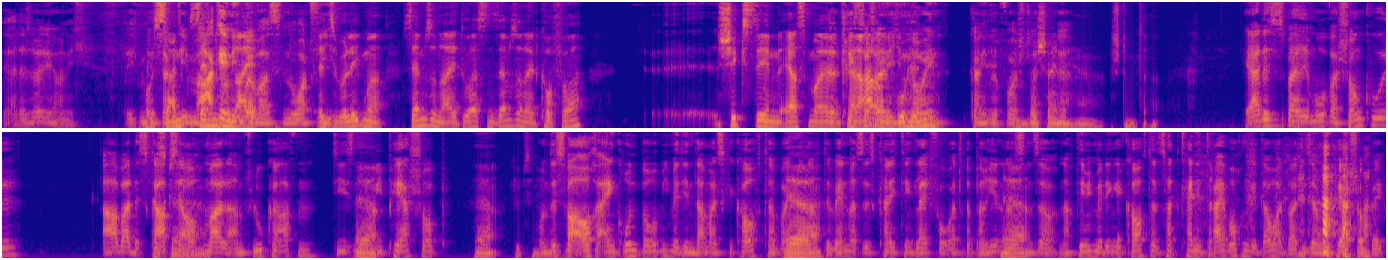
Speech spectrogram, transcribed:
Ja, das weiß ich auch nicht. Ich Oh, muss sagen, die Marke nicht Samsonite. mal was, Nordvieh. Jetzt überleg mal, Samsonite, du hast einen Samsonite-Koffer, äh, schickst den erstmal, keine du Ahnung, wohin. neuen, kann ich mir vorstellen. Wahrscheinlich, Ja. ja. stimmt. Ja. ja, das ist bei Remover schon cool. Aber das gab's geil, ja auch ja. mal am Flughafen, diesen Ja. Repair-Shop. ja, gibt's nicht. Und das war auch ein Grund, warum ich mir den damals gekauft habe, weil Ja. ich dachte, wenn was ist, kann ich den gleich vor Ort reparieren lassen. So, nachdem ich mir den gekauft habe, es hat keine drei Wochen gedauert, war dieser Repair-Shop weg.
